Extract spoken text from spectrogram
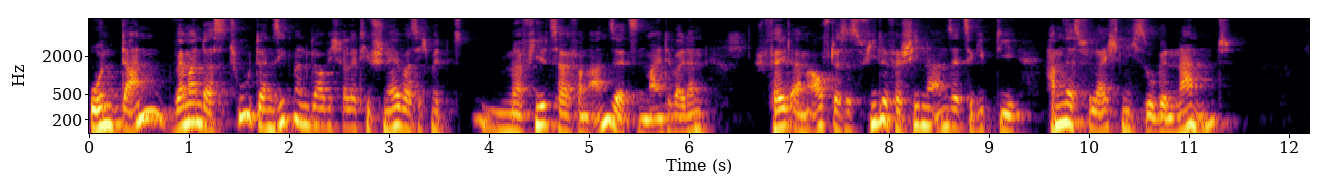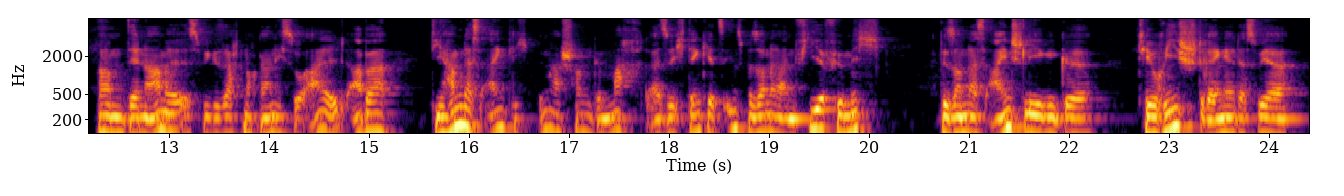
Und dann, wenn man das tut, dann sieht man, glaube ich, relativ schnell, was ich mit einer Vielzahl von Ansätzen meinte, weil dann fällt einem auf, dass es viele verschiedene Ansätze gibt, die haben das vielleicht nicht so genannt. Ähm, der Name ist, wie gesagt, noch gar nicht so alt, aber die haben das eigentlich immer schon gemacht. Also ich denke jetzt insbesondere an vier für mich besonders einschlägige Theoriestränge. Das wäre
